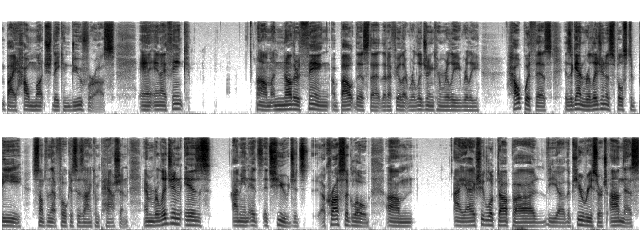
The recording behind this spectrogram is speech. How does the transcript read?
by how much they can do for us. And, and I think um, another thing about this that, that I feel that religion can really, really help with this is again, religion is supposed to be something that focuses on compassion. And religion is, I mean, it's, it's huge. It's across the globe. Um, I actually looked up uh, the uh, the Pew research on this,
